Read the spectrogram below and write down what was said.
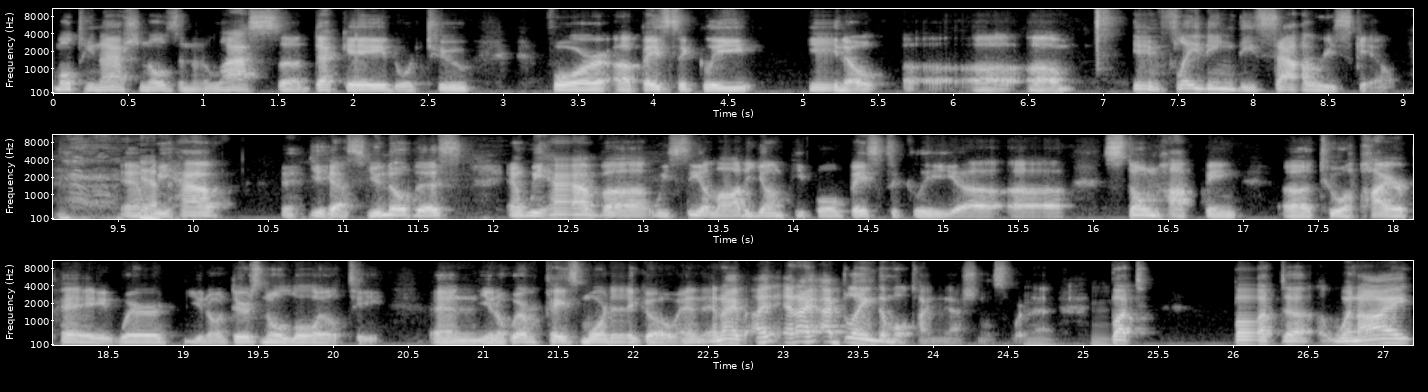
multinationals in the last uh, decade or two for uh, basically, you know, uh, uh, um, inflating the salary scale. And Yeah. we have, yes, you know this, and we have, uh, we see a lot of young people basically uh, uh, stone hopping uh, to a higher pay where you know there's no loyalty. And you know whoever pays more, they go. And and I, I and I, I blame the multinationals for that. Mhm. But but uh, when I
